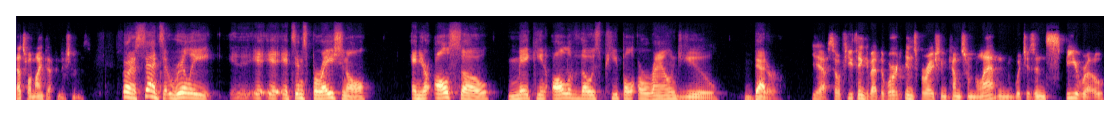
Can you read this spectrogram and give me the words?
That's what my definition is. So, in a sense, it really i i- it's inspirational, and you're also making all of those people around you better. Yeah. So if you think about it, the word inspiration comes from Latin, which is inspiro,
